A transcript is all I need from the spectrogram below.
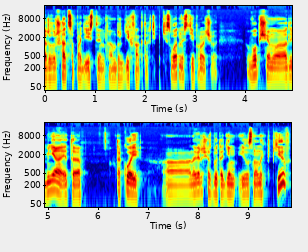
разрушаться под действием там, других факторов, типа кислотности и прочего. В общем, э, для меня это такой, наверное, сейчас будет одним из основных пептидов,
